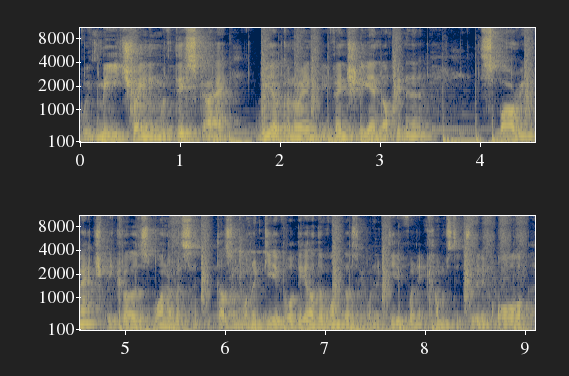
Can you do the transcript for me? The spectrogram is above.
with me training with this guy, we are going to eventually end up in a sparring match because one of us doesn't want to give or the other one doesn't want to give when it comes to drilling, or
